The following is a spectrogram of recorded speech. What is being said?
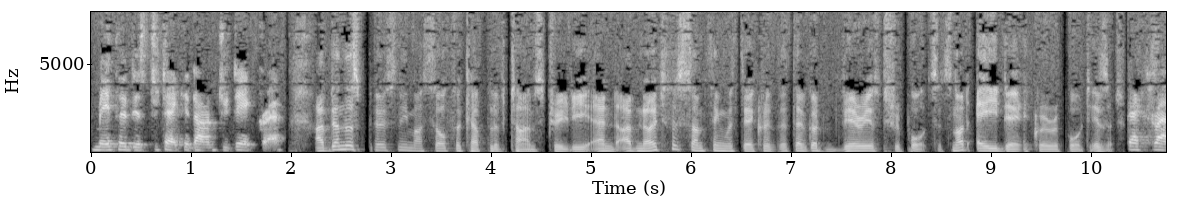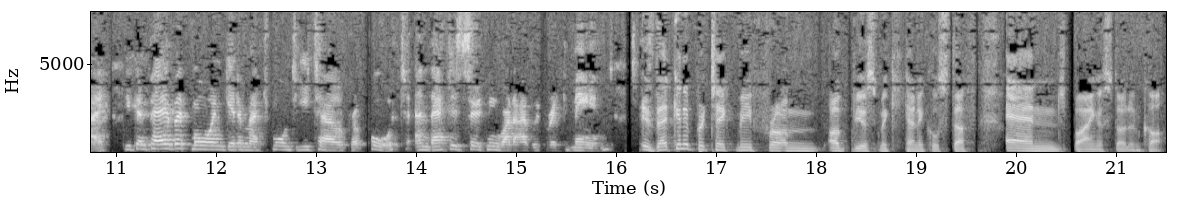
method is to take it down to DEKRA. I've done this personally myself a couple of times, Trudy, and I've noticed something with DEKRA that they've got various reports. It's not a DEKRA report, is it? That's right. You can pay a bit more and get a much more detailed report and that is certainly what I would recommend. Is that going to protect me from obvious mechanical stuff and buying a stolen car?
